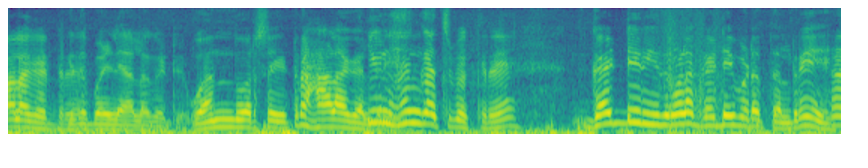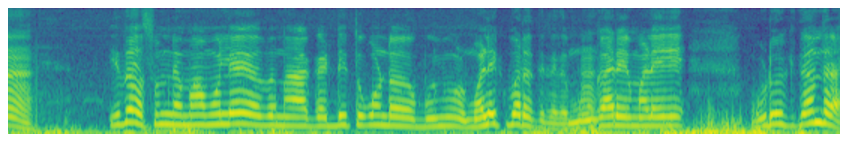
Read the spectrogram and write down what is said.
ಆಲೂಗಡ್ಡೆ ಇದು ಬಳ್ಳಿ ಆಲೂಗಡ್ಡೆ ಒಂದು ವರ್ಷ ಇಟ್ಟರೆ ಹಾಳಾಗಲ್ಲ ಇವ್ನು ಹೆಂಗೆ ಹಚ್ಬೇಕ್ರಿ ಗಡ್ಡಿ ರೀ ಇದ್ರೊಳಗೆ ಗಡ್ಡಿ ಬಿಡತ್ತಲ್ರಿ. ಇದು ಸುಮ್ಮನೆ ಮಾಮೂಲಿ ಅದನ್ನ ಆ ಗಡ್ಡಿ ತೊಗೊಂಡು ಭೂಮಿ ಮೊಳಕ್ ಬರುತ್ತೆ ರೀ ಅದು. ಮುಂಗಾರಿ ಮಳೆ ಹುಡುಕಿದಂದ್ರೆ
